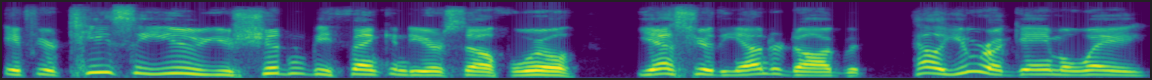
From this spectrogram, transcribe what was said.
if you're TCU, you shouldn't be thinking to yourself, "Well, yes, you're the underdog, but hell, you were a game away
